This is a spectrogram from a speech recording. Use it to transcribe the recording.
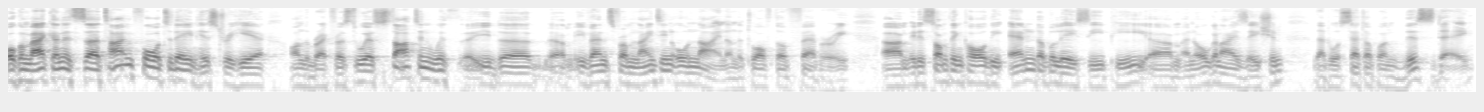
Welcome back, and it's uh, time for Today in History here on The Breakfast. We're starting with uh, the um, events from 1909 on the 12th of February. Um, it is something called the NAACP, um, an organization that was set up on this day.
